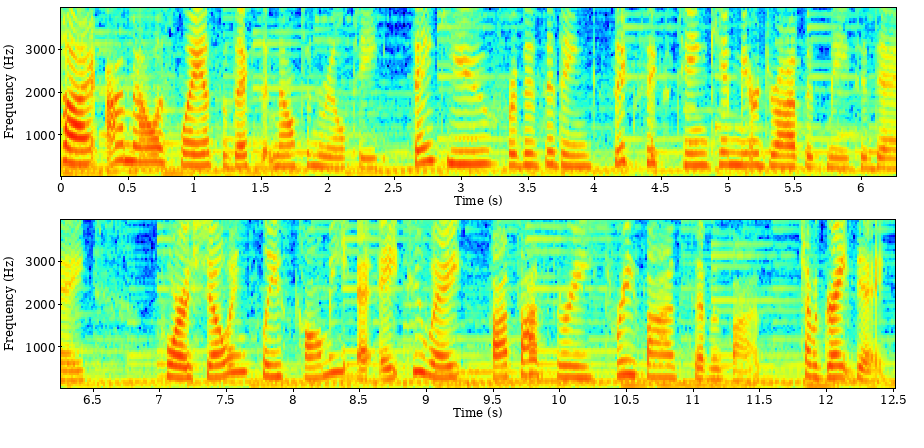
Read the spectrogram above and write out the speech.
Hi, I'm Alice Lance with Exit Mountain Realty. Thank you for visiting 616 Kenmure Drive with me today. For a showing, please call me at 828 553 3575. Have a great day.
